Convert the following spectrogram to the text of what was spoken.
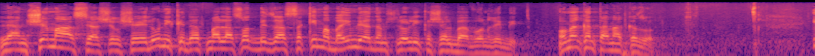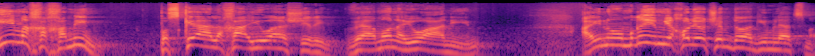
לאנשי מעשה אשר שאלוני כדעת מה לעשות באיזה עסקים הבאים לידם שלא להיכשל בעוון ריבית. אומר כאן טענה כזאת. אם החכמים, פוסקי ההלכה, היו העשירים וההמון היו העניים, היינו אומרים, יכול להיות שהם דואגים לעצמם.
